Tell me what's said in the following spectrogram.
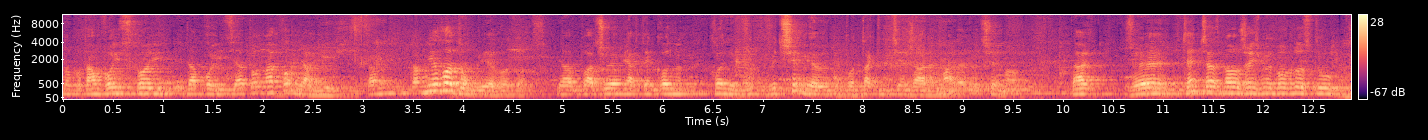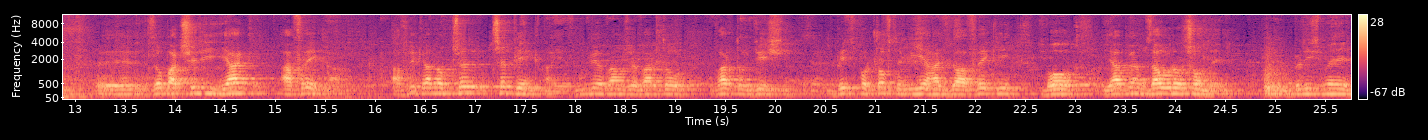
no bo tam wojsko i ta policja to na koniach jeździ. Tam, tam nie chodzą piechotą. Ja patrzyłem jak ten koń, koń wy- wytrzymał pod takim ciężarem, ale wytrzymał. Tak, że ten czas no, żeśmy po prostu y, zobaczyli jak Afryka. Afryka no, prze, przepiękna jest. Mówię Wam, że warto, warto gdzieś być sportowcem i jechać do Afryki, bo ja byłem zauroczony. Byliśmy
